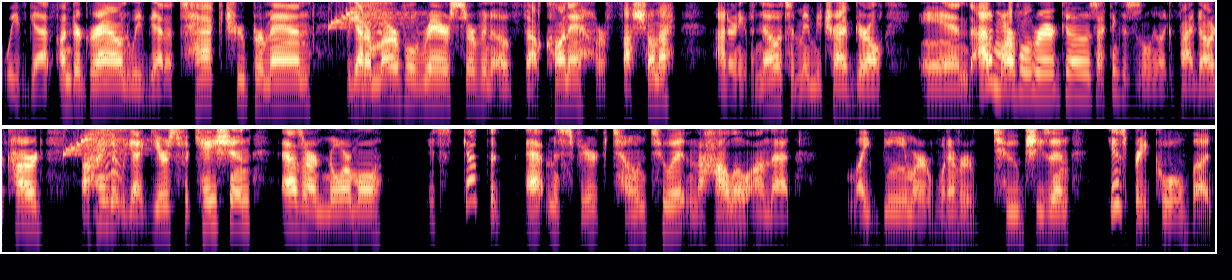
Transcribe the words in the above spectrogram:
We've got Underground. We've got Attack Trooper Man. We got our Marvel Rare Servant of Falcone or Fashona. I don't even know. It's a Mimi Tribe girl. And out of Marvel Rare goes, I think this is only like a $5 card. Behind it, we got Gearsfication as our normal. It's got the atmospheric tone to it, and the hollow on that light beam or whatever tube she's in is pretty cool, but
